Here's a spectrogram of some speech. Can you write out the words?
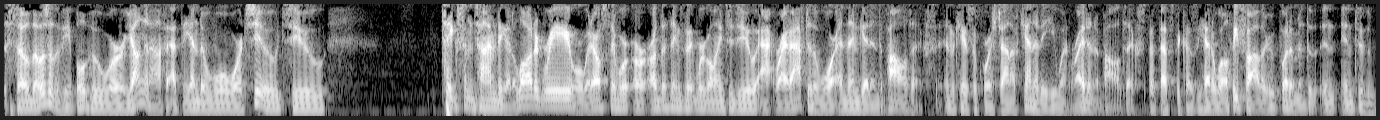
so those are the people who were young enough at the end of World War II to take some time to get a law degree or what else they were, or other things that we're going to do at, right after the war and then get into politics. In the case, of course, John F. Kennedy, he went right into politics, but that's because he had a wealthy father who put him into, in, into the,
